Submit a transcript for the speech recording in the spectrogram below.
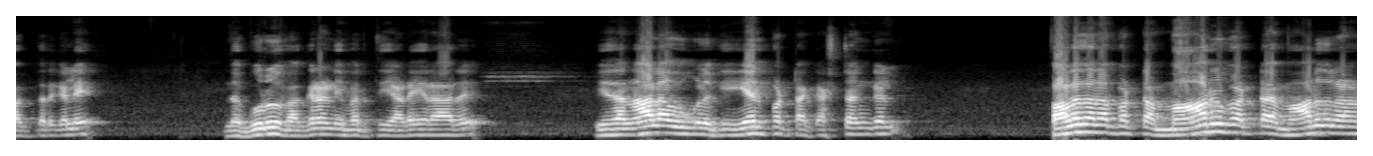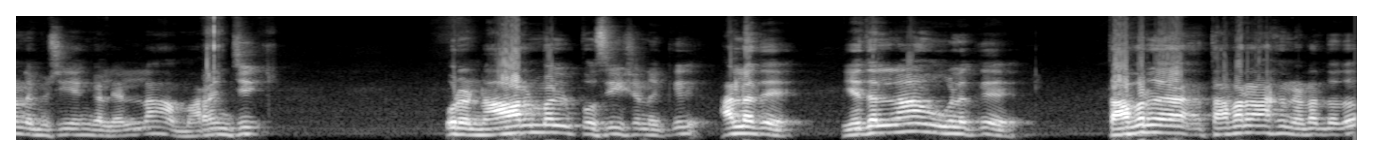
பக்தர்களே இந்த குரு வக்ர நிவர்த்தி அடைகிறாரு. இதனால் உங்களுக்கு ஏற்பட்ட கஷ்டங்கள் பலதரப்பட்ட மாறுபட்ட மாறுதலான விஷயங்கள் எல்லாம் மறைஞ்சு ஒரு நார்மல் பொசிஷனுக்கு அல்லது எதெல்லாம் உங்களுக்கு தவற தவறாக நடந்ததோ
